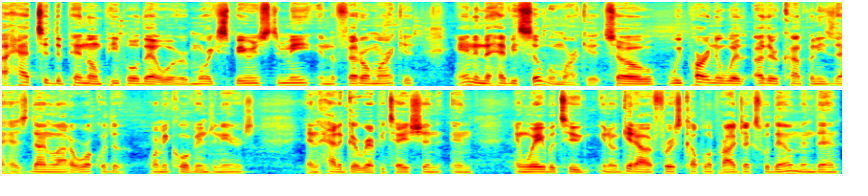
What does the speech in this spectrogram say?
I had to depend on people that were more experienced to me in the federal market and in the heavy civil market. So we partner with other companies that has done a lot of work with the Army Corps of Engineers, and had a good reputation, and and we're able to you know get our first couple of projects with them, and then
